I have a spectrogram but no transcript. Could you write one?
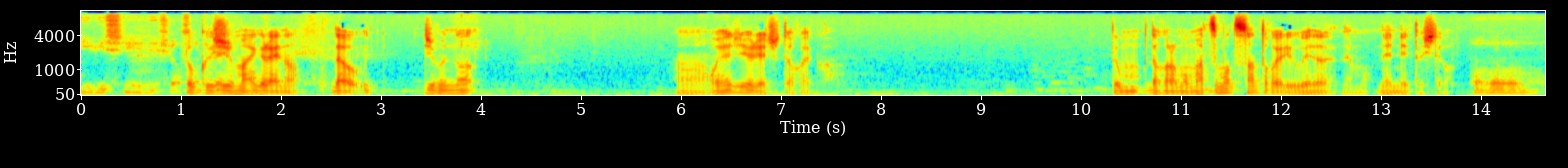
厳しいでしょそれ。60枚ぐらいの。だ自分のあ親父よりはちょっと若いか。でもだからもう松本さんとかより上だよねもう年齢としては。おお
